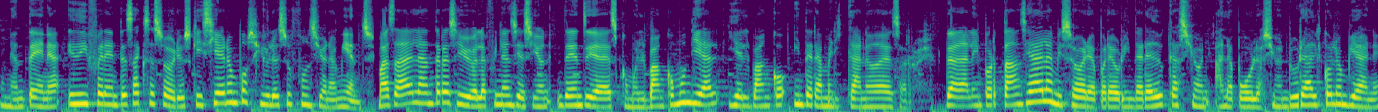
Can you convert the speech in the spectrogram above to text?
una antena y diferentes accesorios que hicieron posible su funcionamiento. Más adelante recibió la financiación de entidades como el Banco Mundial y el Banco Interamericano de Desarrollo. Dada la importancia de la emisora para brindar educación a la población rural colombiana,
